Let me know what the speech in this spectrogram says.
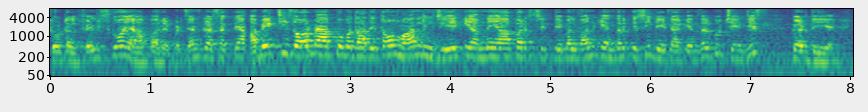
टोटल फील्ड्स को यहाँ पर रिप्रेजेंट कर सकते हैं। अब एक चीज़ और मैं आपको बता देता हूँ। मान लीजिए कि हमने यहाँ पर टेबल वन के अंदर किसी डेटा के अंदर कुछ चेंजेस कर दी है।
